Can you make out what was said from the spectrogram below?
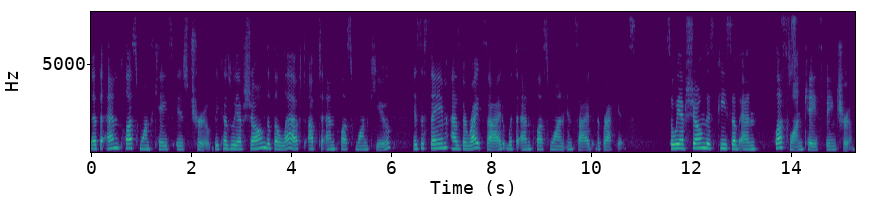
that the n plus 1th case is true because we have shown that the left up to n plus 1 cubed is the same as the right side with the n plus 1 inside the brackets. So we have shown this p sub n plus 1 case being true.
